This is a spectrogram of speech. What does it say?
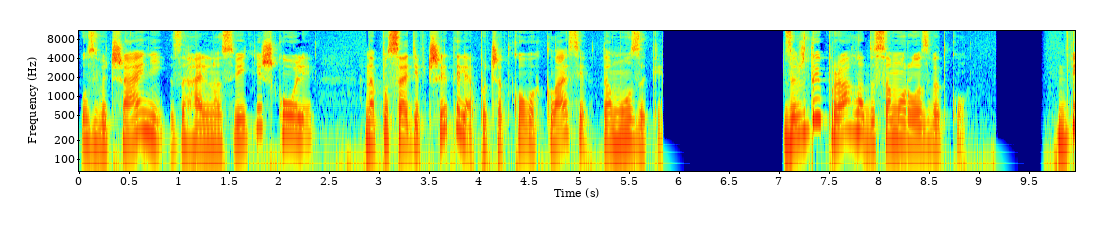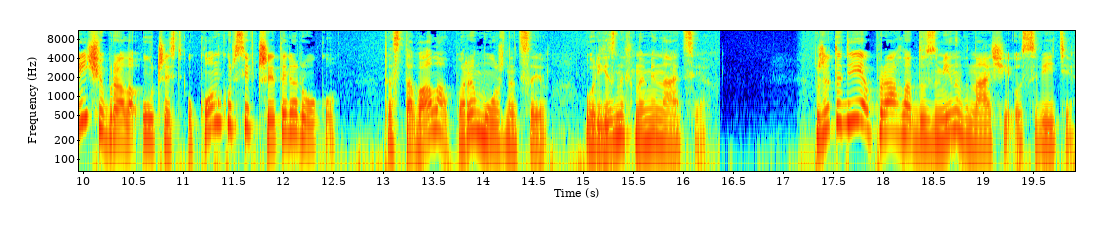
у звичайній загальноосвітній школі на посаді вчителя початкових класів та музики. Завжди прагла до саморозвитку. Двічі брала участь у конкурсі Вчитель року та ставала переможницею у різних номінаціях. Вже тоді я прагла до змін в нашій освіті.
